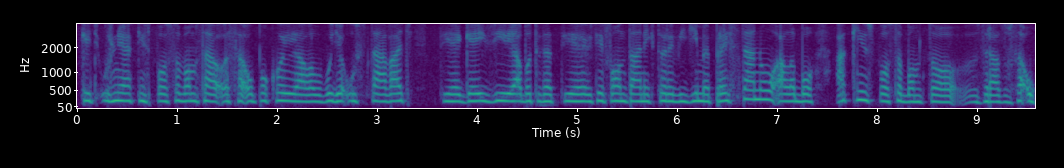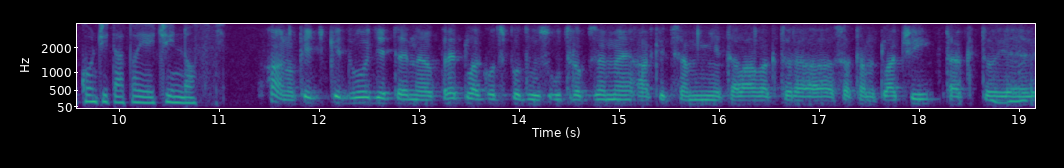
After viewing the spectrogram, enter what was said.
keď už nejakým spôsobom sa, sa upokojí alebo bude ustávať, tie gejzíry alebo teda tie, tie fontány, ktoré vidíme, prestanú, alebo akým spôsobom to zrazu sa ukončí táto jej činnosť? Áno, keď, keď dôjde ten pretlak od spodu z útrop zeme a keď sa minie tá láva, ktorá sa tam tlačí, tak to mm-hmm. je mhm.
